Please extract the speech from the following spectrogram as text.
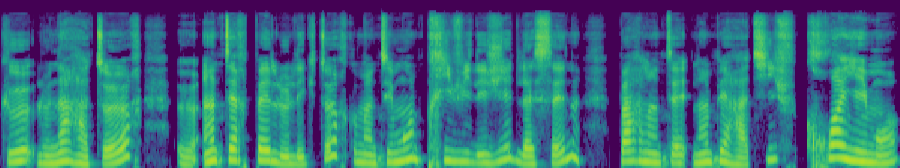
que le narrateur euh, interpelle le lecteur comme un témoin privilégié de la scène par l'impératif croyez-moi,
